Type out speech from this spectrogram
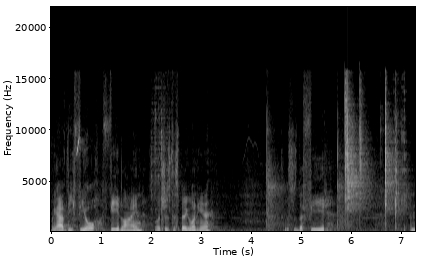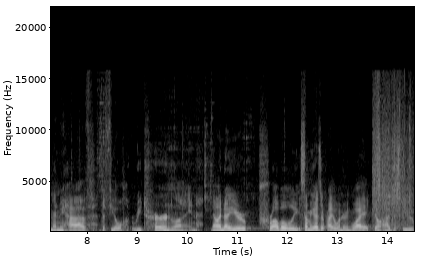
We have the fuel feed line, which is this big one here. So this is the feed. And then we have the fuel return line. Now I know you're probably, some of you guys are probably wondering why don't I just do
